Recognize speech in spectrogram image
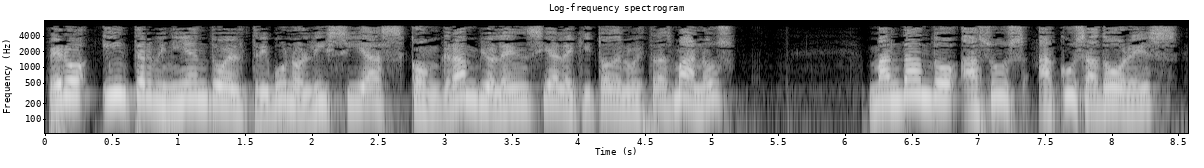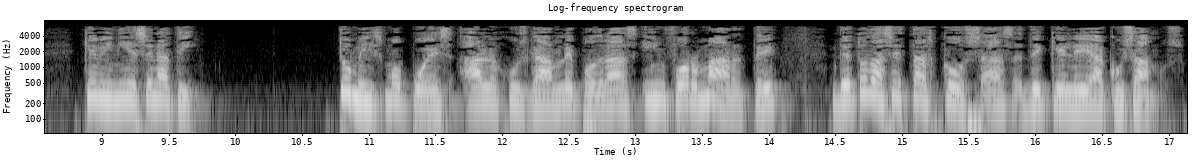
Pero interviniendo el tribuno Licias con gran violencia le quitó de nuestras manos, mandando a sus acusadores que viniesen a ti Tú mismo, pues, al juzgarle podrás informarte de todas estas cosas de que le acusamos.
